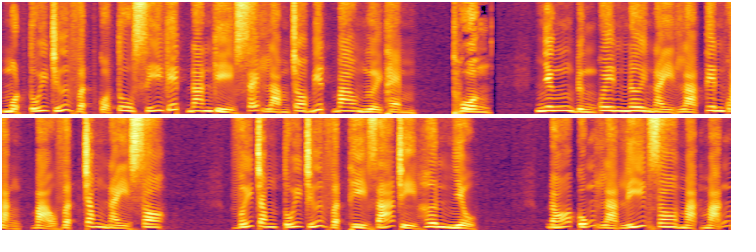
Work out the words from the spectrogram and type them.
Một túi chứ vật của tu sĩ ghét đan kỳ sẽ làm cho biết bao người thèm. Thuồng. Nhưng đừng quên nơi này là tiên quảng, bảo vật trong này so. Với trong túi chứ vật thì giá trị hơn nhiều. Đó cũng là lý do mạc mãng.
